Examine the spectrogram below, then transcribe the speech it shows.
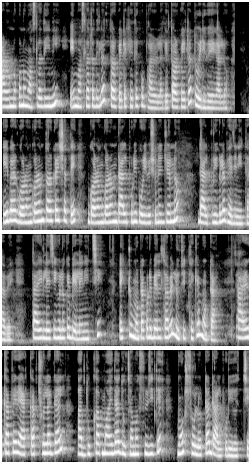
আর অন্য কোনো মশলা দিইনি। এই মশলাটা দিলে তরকারিটা খেতে খুব ভালো লাগে। তরকারিটা তৈরি হয়ে গেল। এবার গরম গরম তরকারির সাথে গরম গরম ডালপুরি পরিবেশনের জন্য ডালপুরিগুলো ভেজে নিতে হবে। তাই লেচিগুলোকে বেলে নিচ্ছি। একটু মোটা করে বেলতে হবে, লুচির থেকে মোটা। চায়ের কাপের এক কাপ ছোলার ডাল আর দু কাপ ময়দা, দু চামচ সুজিতে মোট ষোলোটা ডালপুরি হচ্ছে।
